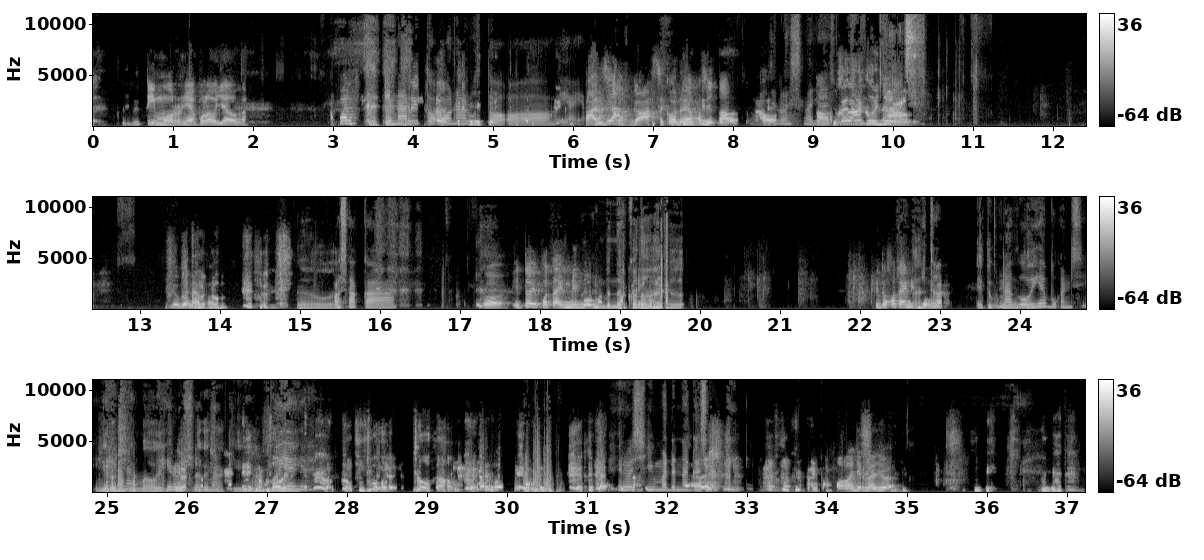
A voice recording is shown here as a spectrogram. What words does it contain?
timurnya Pulau Jawa. Apaan? Di Naruto, oh Naruto, oh iya iya. Apaan sih? Ah, nggak asik kode yang masih tahu. Tahu. Bukan aku, Jo. Jawabannya apa? Nah, Osaka. Oh, itu kota yang dibom. kan bener Konoha tuh. Itu kota yang dibom kan? Itu bukan Nagoya di bukan sih? Eh, Hiroshima, woi. Hiroshima. Nagasaki. Oh iya iya. Bodoh kau. Hiroshima dan Nagasaki. Main kempol anjir Najwa.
